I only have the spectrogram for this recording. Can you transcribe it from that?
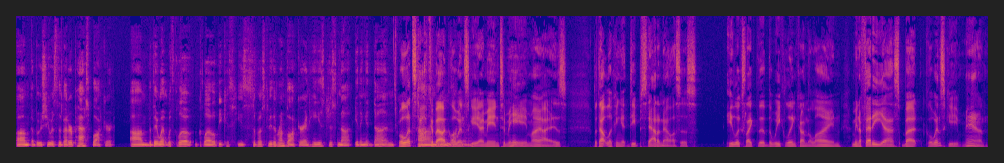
Um, Aboushi was the better pass blocker. Um, but they went with Glow, Glow because he's supposed to be the run blocker, and he's just not getting it done. Well, let's talk Um, about. Glowinski. I mean, to me, my eyes, without looking at deep stat analysis, he looks like the the weak link on the line. I mean, a Ifedi, yes, but Glowinski, man,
